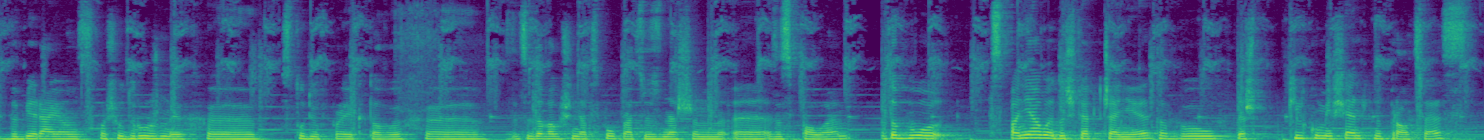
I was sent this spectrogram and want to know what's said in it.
wybierając spośród różnych y, studiów projektowych, zdecydował się na współpracę z naszym zespołem. To było wspaniałe doświadczenie, to był też kilkumiesięczny proces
